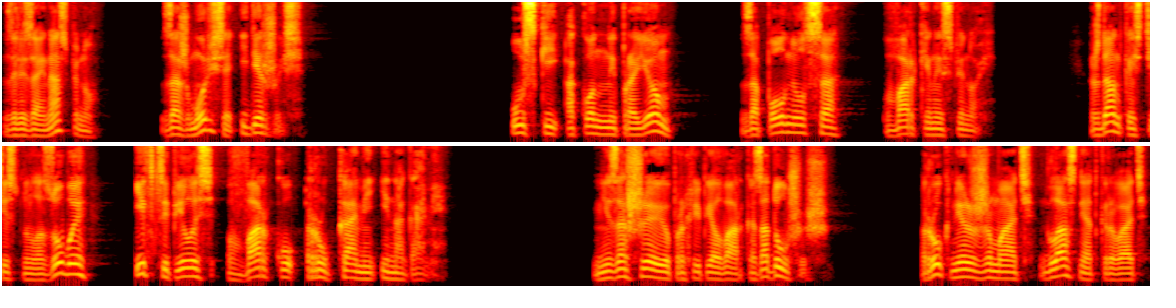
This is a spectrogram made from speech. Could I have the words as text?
Залезай на спину, зажмурься и держись». Узкий оконный проем заполнился Варкиной спиной. Жданка стиснула зубы и вцепилась в Варку руками и ногами. «Не за шею!» — прохрипел Варка. «Задушишь!» «Рук не разжимать, глаз не открывать.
